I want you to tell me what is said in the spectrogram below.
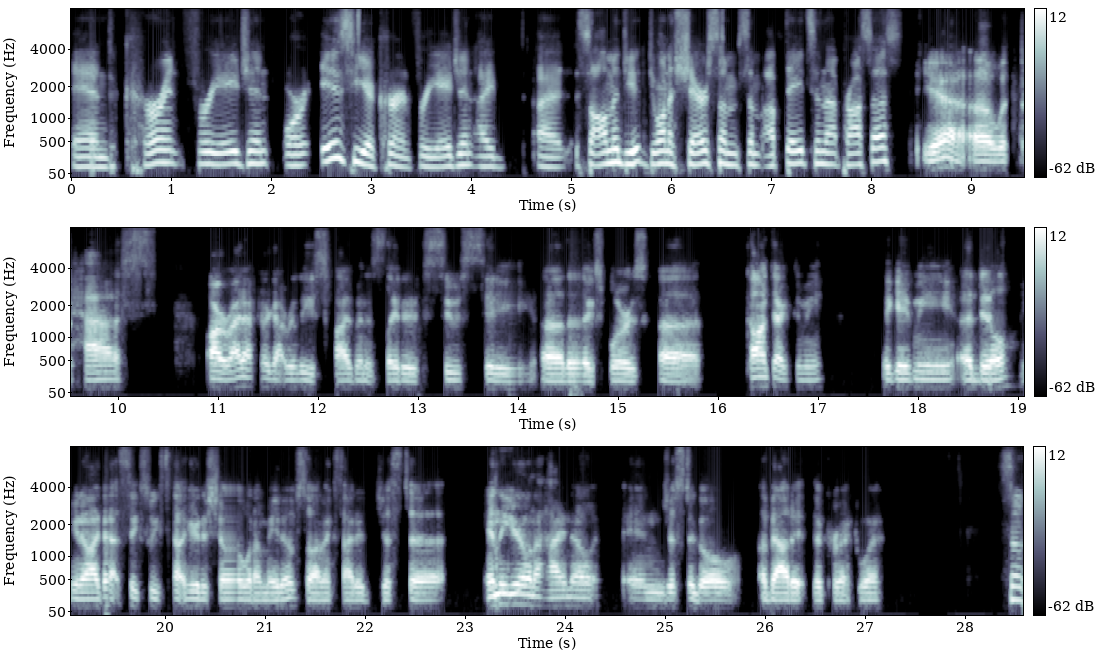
and current free agent, or is he a current free agent? I uh, Solomon, do you do you want to share some some updates in that process? Yeah, uh, with pass or right after I got released, five minutes later, Sioux City, uh, the Explorers, uh, contacted me. They gave me a deal. You know, I got six weeks out here to show what I'm made of, so I'm excited just to end the year on a high note and just to go about it the correct way. So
